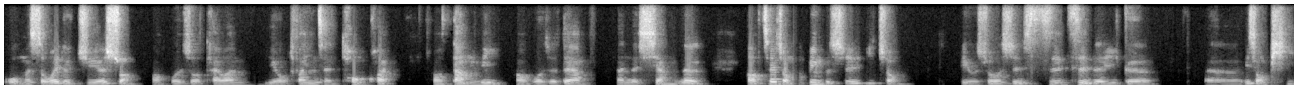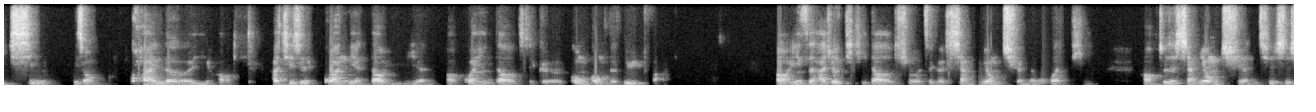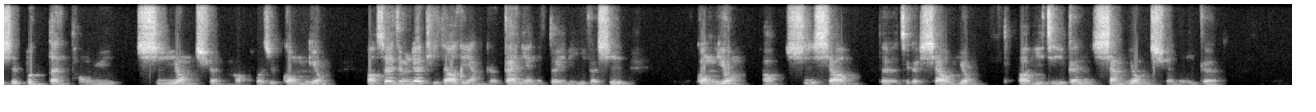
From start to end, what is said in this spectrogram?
我们所谓的绝爽，哦，或者说台湾有翻译成痛快，哦，荡利，哦，或者说这样般的享乐，哦，这种并不是一种，比如说是私自的一个。呃，一种脾性，一种快乐而已哈。它其实关联到语言，哈，关联到这个公共的律法，哦，因此他就提到说这个享用权的问题，好，就是享用权其实是不等同于实用权，哈，或是公用，好，所以这边就提到两个概念的对立，一个是公用，哦，时效的这个效用，哦，以及跟享用权的一个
